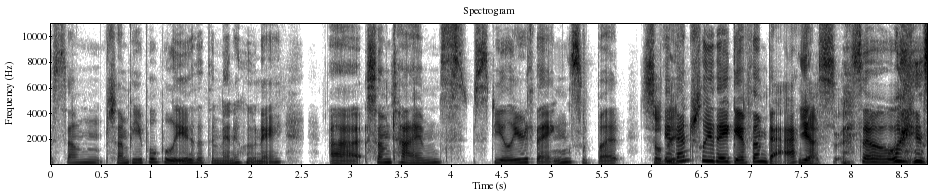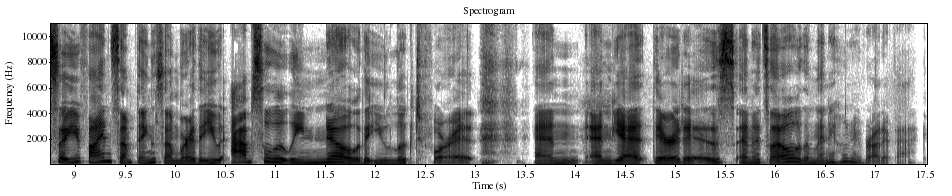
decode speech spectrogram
Some some people believe that the menehune uh, sometimes steal your things, but so they, eventually they give them back. Yes. So so you find something somewhere that you absolutely know that you looked for it. And and yet there it is. And it's like, oh the Menehune brought it back.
